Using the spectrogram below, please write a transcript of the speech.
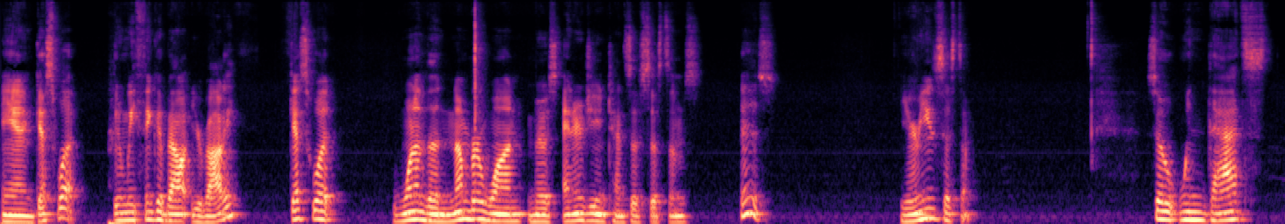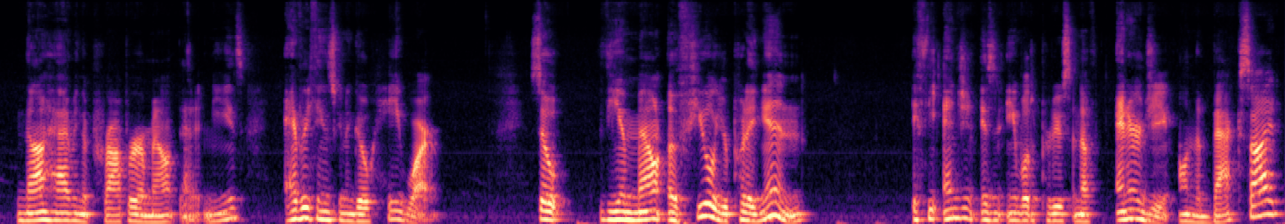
And guess what? When we think about your body, guess what one of the number one most energy intensive systems is your immune system. So when that's not having the proper amount that it needs, everything's going to go haywire. So the amount of fuel you're putting in, if the engine isn't able to produce enough energy on the backside,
